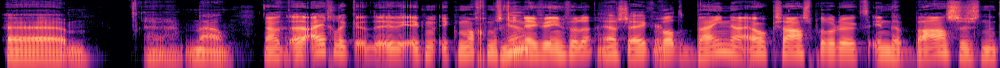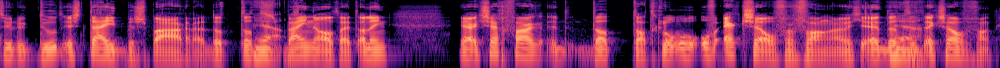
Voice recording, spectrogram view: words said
Uh, uh, nou, nou, eh, eigenlijk, ik, ik mag misschien even invullen. Ja, zeker. Wat bijna elk SaaS-product in de basis natuurlijk doet, is tijd besparen. Dat, dat is bijna altijd. Alleen, ja, ik zeg vaak dat dat klopt. Of Excel vervangen, weet je, dat het Excel vervangt.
